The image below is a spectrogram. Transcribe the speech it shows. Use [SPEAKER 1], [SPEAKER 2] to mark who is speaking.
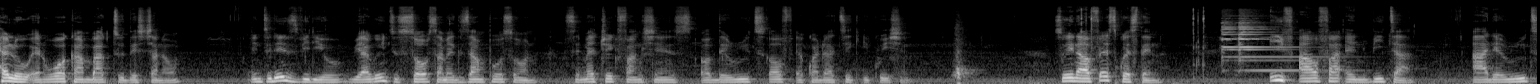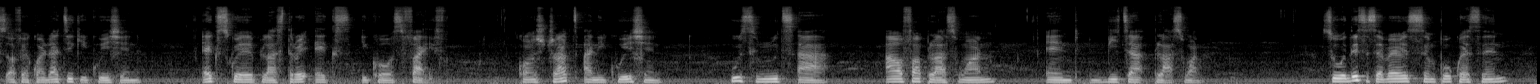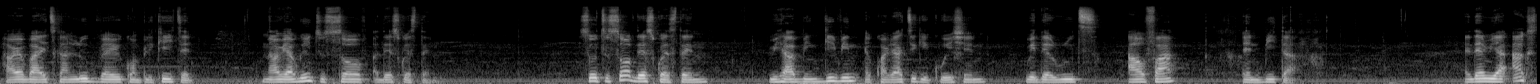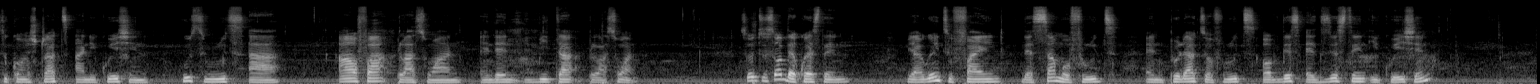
[SPEAKER 1] Hello and welcome back to this channel. In today's video, we are going to solve some examples on symmetric functions of the roots of a quadratic equation. So in our first question, if alpha and beta are the roots of a quadratic equation, x squared plus 3x equals 5. Construct an equation whose roots are alpha plus 1 and beta plus 1. So this is a very simple question, however it can look very complicated. Now we are going to solve this question. So to solve this question, we have been given a quadratic equation with the roots alpha and beta. And then we are asked to construct an equation whose roots are alpha plus 1 and then beta plus 1. So to solve the question, we are going to find the sum of roots and product of roots of this existing equation.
